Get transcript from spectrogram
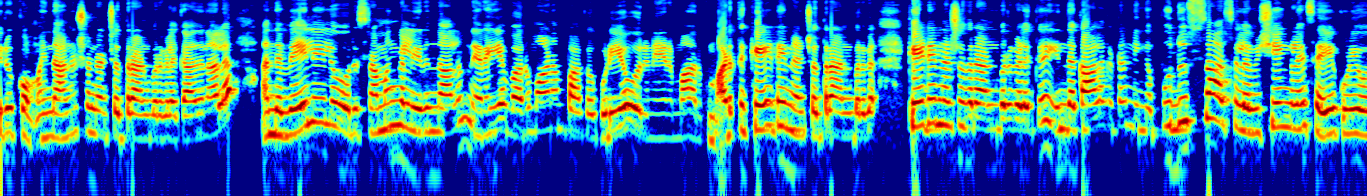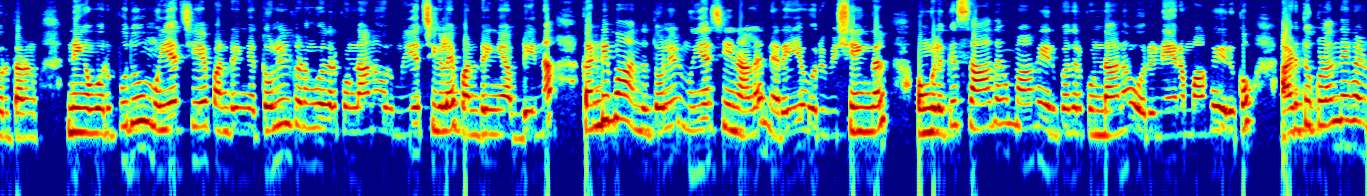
இருக்கும். இந்த அனுஷ நட்சத்திர அன்பர்களுக்கு. அதனால அந்த வேலையில ஒரு சிரமங்கள் இருந்தாலும் நிறைய வருமானம் பார்க்கக்கூடிய ஒரு நேரமா இருக்கும். அடுத்து கேட்டை நட்சத்திர அன்பர்கள். கேட்டை நட்சத்திர அன்பர்களுக்கு இந்த காலகட்டம் நீங்க புதுசா சில விஷயங்களை செய்யக்கூடிய ஒரு தருணம். நீங்க ஒரு புது முயற்சியே பண்றீங்க. தொழில் தொடங்குவதற்கு உண்டான ஒரு முயற்சிகளே பண்றீங்க அப்படின்னா கண்டிப்பா அந்த தொழில் முயற்சியினால நிறைய ஒரு விஷயங்கள் உங்களுக்கு சாதகமாக இருப்பதற்குண்டான ஒரு நேரமாக இருக்கும். அடுத்து குழந்தைகள்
